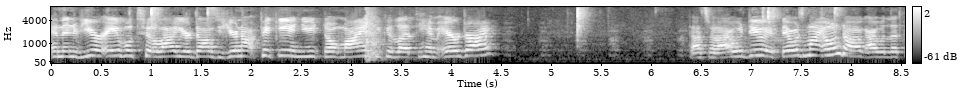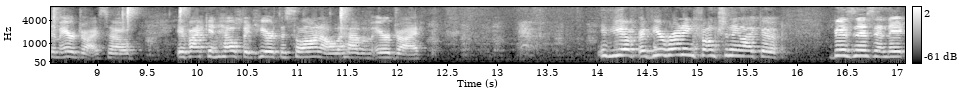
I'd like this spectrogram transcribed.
And then if you're able to allow your dogs, if you're not picky and you don't mind, you can let him air dry. That's what I would do. If there was my own dog, I would let them air dry. So if I can help it here at the salon, I'll have them air dry. If you have, if you're running functioning like a business and they,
